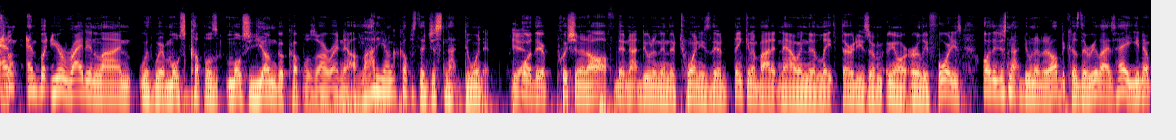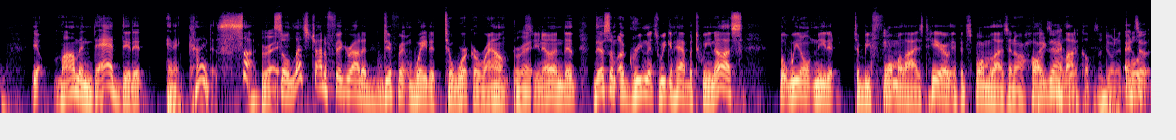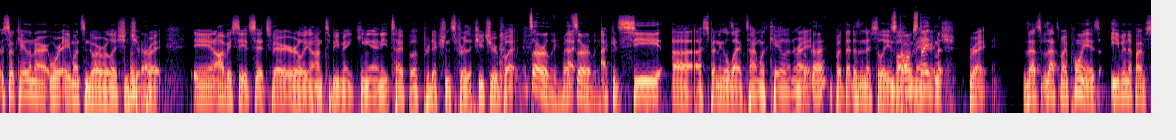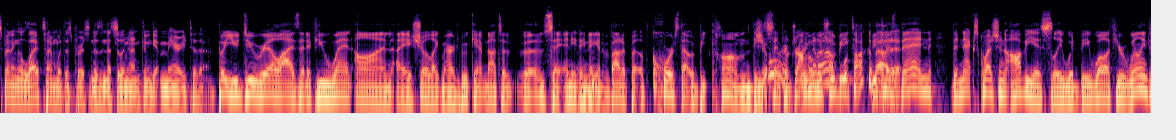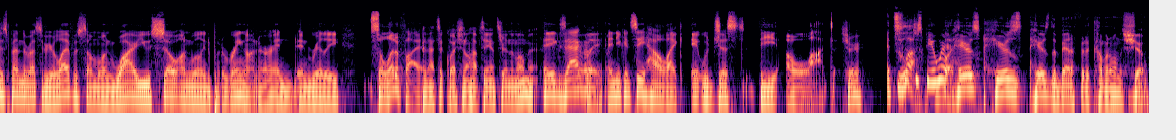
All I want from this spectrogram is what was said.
And and but you're right in line with where most couples, most younger couples are right now. A lot of younger couples, they're just not doing it. Yeah. or they're pushing it off. They're not doing it in their 20s. They're thinking about it now in their late 30s or you know early 40s, or they're just not doing it at all because they realize, hey, you know, you know mom and dad did it. And it kind of sucked. Right. So let's try to figure out a different way to, to work around this. Right. You know, and there, there's some agreements we can have between us, but we don't need it to be formalized here if it's formalized in our hearts. And Exactly. a lot of couples are doing it. And so, so Kayla and I, we're eight months into our relationship, Okay. right? And obviously, it's it's very early on to be making any type of predictions for the future. But it's early. That's I, early. I could see uh, uh, spending a lifetime with Caelynn, right? Okay. But that doesn't necessarily involve Strong marriage. statement. right? That's that's my point. Is even if I'm spending a lifetime with this person, doesn't necessarily mean I'm going to get married to them. But you do realize that if you went on a show like Marriage Boot Camp, not to uh, say anything negative about it, but of course that would become the Sure, central drama, which up. would be We'll talk about because it. then the next question obviously would be, well, if you're willing to spend the rest of your life with someone, why are you so unwilling to put a ring on her and and really solidify it? And that's a question I'll have to answer in the moment. Exactly, and you can see how like it would just be a lot. Sure. It's a lot. Just be aware. But here's here's here's the benefit of coming on the show.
